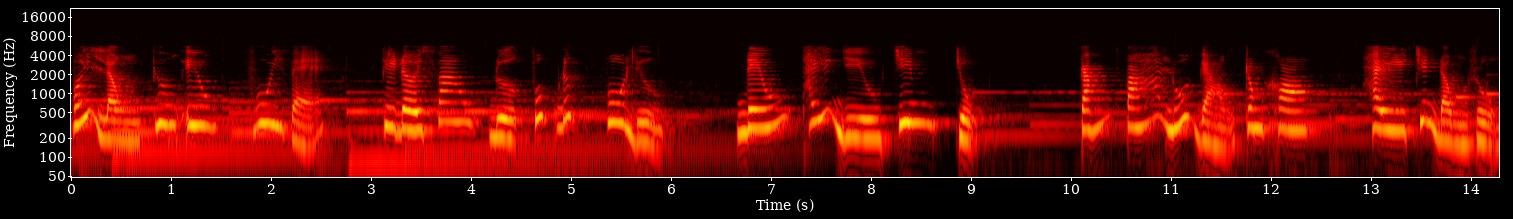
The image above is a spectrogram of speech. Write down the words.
với lòng thương yêu, vui vẻ, thì đời sau được phúc đức vô lượng. Nếu thấy nhiều chim chục cắn phá lúa gạo trong kho hay trên đồng ruộng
